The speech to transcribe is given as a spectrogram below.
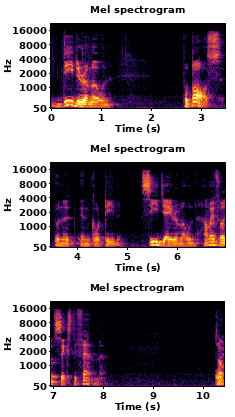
Didi Ramone på bas under en kort tid. CJ Ramone, han var ju född 65. Så Oj.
